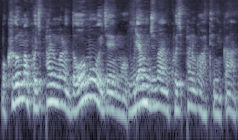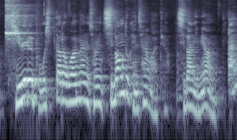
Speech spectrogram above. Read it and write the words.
뭐 그것만 고집하는 거는 너무 이제 뭐 우량주만 고집하는 것 같으니까 기회를 보고 싶다라고 하면 저는 지방도 괜찮은 것 같아요. 지방이면 땅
